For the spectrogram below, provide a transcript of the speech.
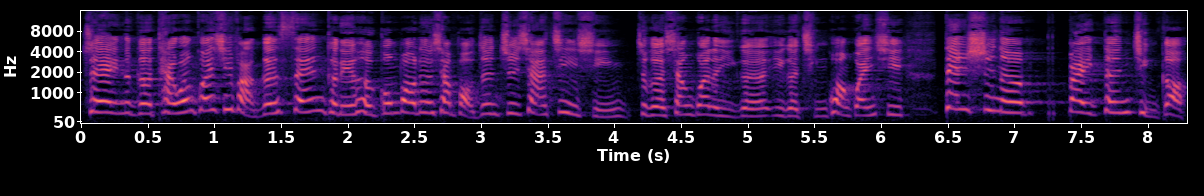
在。那个台湾关系法跟三个联合公报六项保证之下进行这个相关的一个一个情况关系，但是呢，拜登警告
